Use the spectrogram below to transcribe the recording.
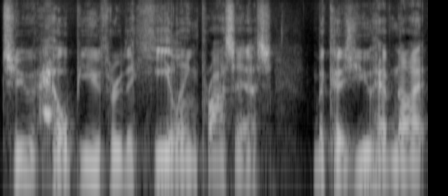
to help you through the healing process because you have not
